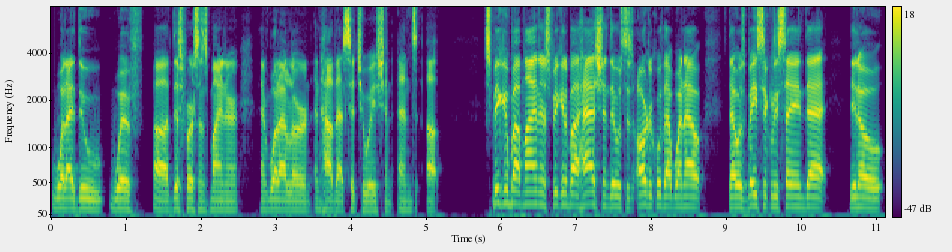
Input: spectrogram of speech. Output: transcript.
what I do with uh, this person's minor and what I learn and how that situation ends up. Speaking about miners, speaking about hashing, there was this article that went out that was basically saying that you know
